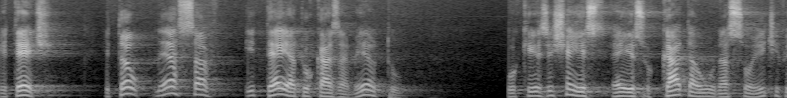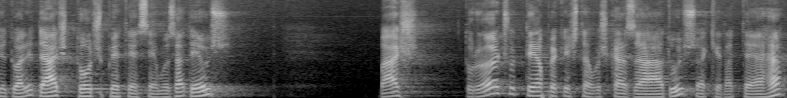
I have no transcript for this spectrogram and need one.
Entende? Então, nessa ideia do casamento, o que existe é isso, é isso, cada um na sua individualidade, todos pertencemos a Deus, mas durante o tempo em que estamos casados aqui na terra,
